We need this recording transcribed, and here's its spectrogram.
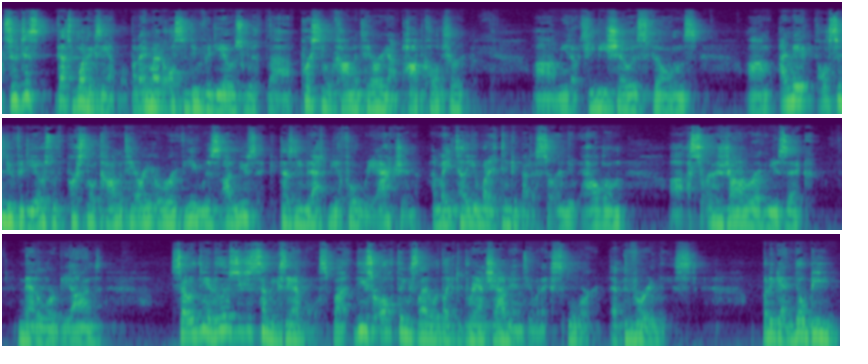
so just that's one example, but I might also do videos with uh, personal commentary on pop culture, um, you know, TV shows, films. Um, I may also do videos with personal commentary or reviews on music. It doesn't even have to be a full reaction. I might tell you what I think about a certain new album, uh, a certain genre of music, metal or beyond. So, you know, those are just some examples, but these are all things that I would like to branch out into and explore, at the very least. But again, they'll be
